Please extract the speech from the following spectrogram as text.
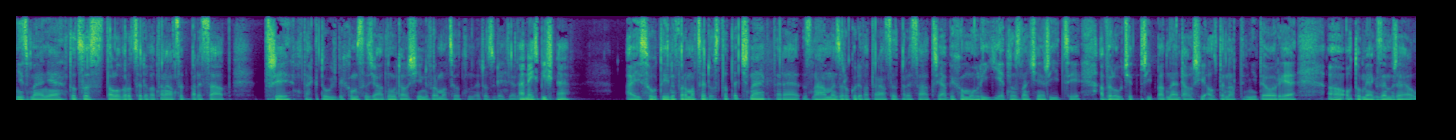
Nicméně to, co se stalo v roce 1953, tak to už bychom se žádnou další informaci o tom nedozvěděli. A nejspíš ne. A jsou ty informace dostatečné, které známe z roku 1953, abychom mohli jednoznačně říci a vyloučit případné další alternativní teorie eh, o tom, jak zemřel?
